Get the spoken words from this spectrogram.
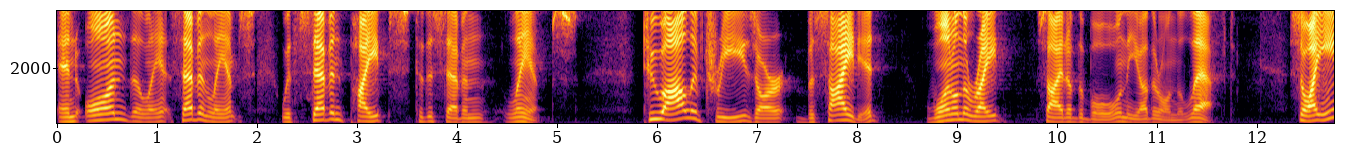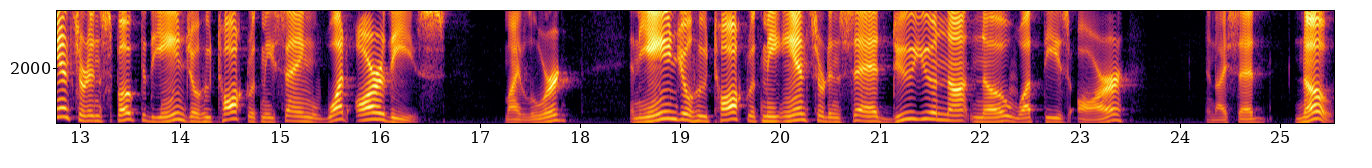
and on the lamp, seven lamps with seven pipes to the seven lamps. Two olive trees are beside it, one on the right side of the bowl and the other on the left. So I answered and spoke to the angel who talked with me, saying, What are these, my Lord? And the angel who talked with me answered and said, Do you not know what these are? And I said, No,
